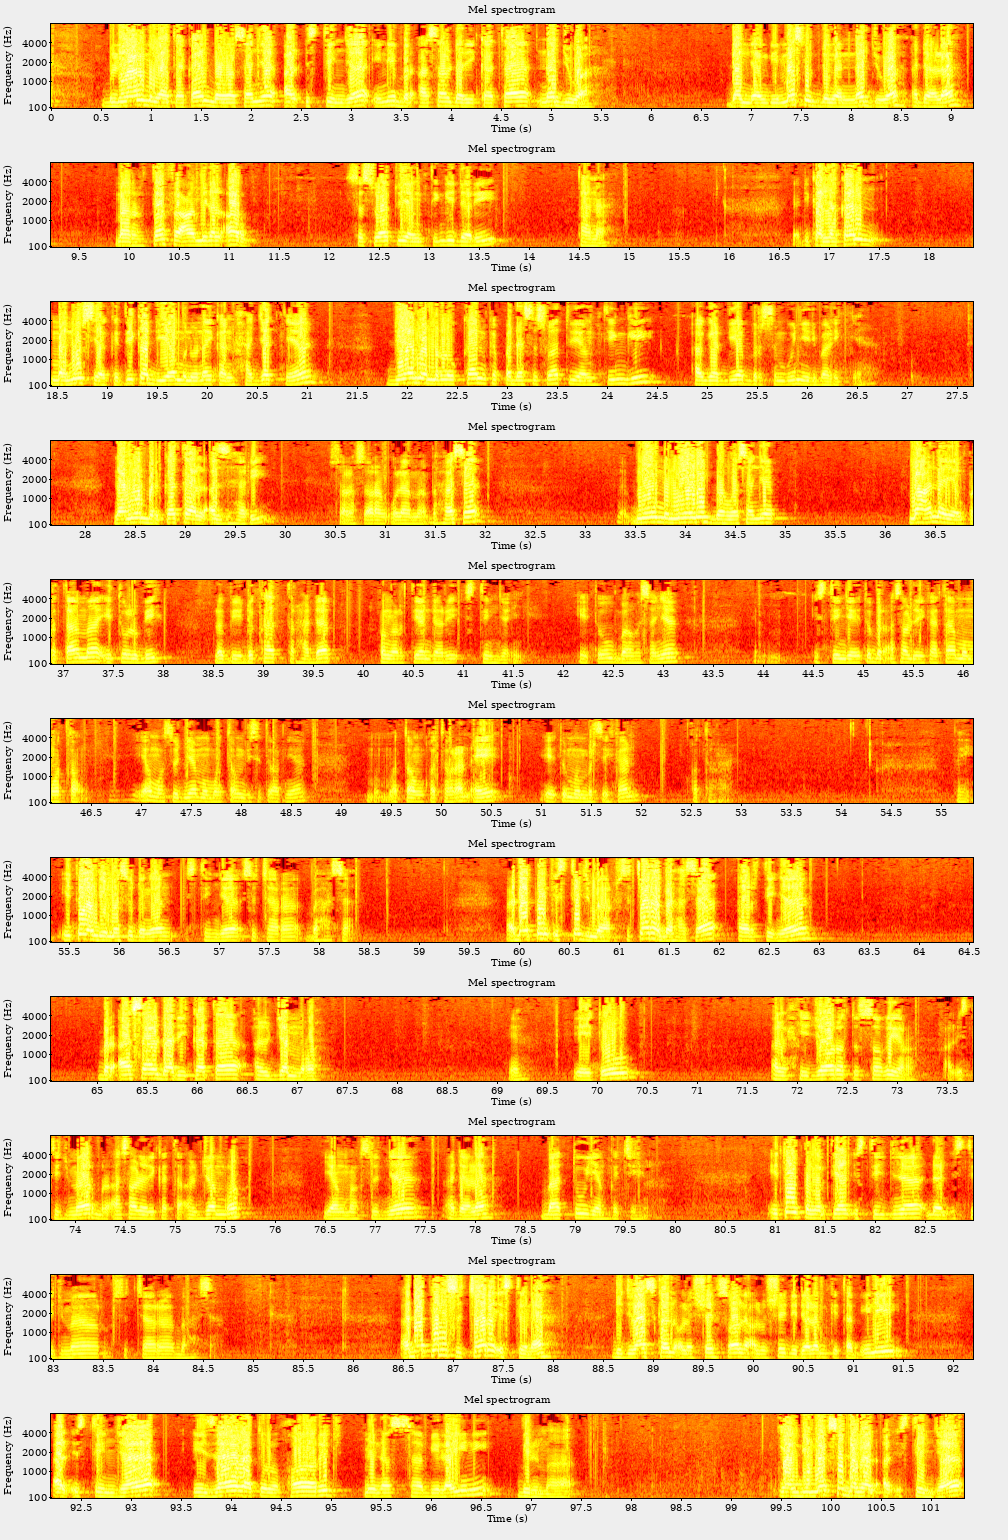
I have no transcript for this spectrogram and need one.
beliau mengatakan bahwasanya al-istinja ini berasal dari kata najwa. Dan yang dimaksud dengan najwa adalah martafa'a minal ard. Sesuatu yang tinggi dari tanah. Ya, dikarenakan manusia ketika dia menunaikan hajatnya dia memerlukan kepada sesuatu yang tinggi agar dia bersembunyi di baliknya. Namun berkata Al-Azhari, salah seorang ulama bahasa, beliau memilih bahwasanya makna yang pertama itu lebih lebih dekat terhadap pengertian dari istinja ini. Itu bahwasanya istinja itu berasal dari kata memotong. Yang maksudnya memotong di situ artinya memotong kotoran eh yaitu membersihkan kotoran. Baik, itu yang dimaksud dengan istinja secara bahasa. Adapun istijmar secara bahasa artinya berasal dari kata al-jamrah. Ya, yaitu al-hijaratus saghirah. Al-istijmar berasal dari kata al-jamrah yang maksudnya adalah batu yang kecil. Itu pengertian istijna dan istijmar secara bahasa. Adapun secara istilah dijelaskan oleh Syekh Saleh Al-Syekh di dalam kitab ini al-istinja izalatul kharij minas sabilaini bil ma. Yang dimaksud dengan al-istinja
